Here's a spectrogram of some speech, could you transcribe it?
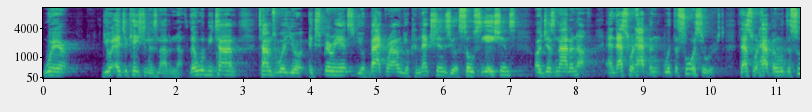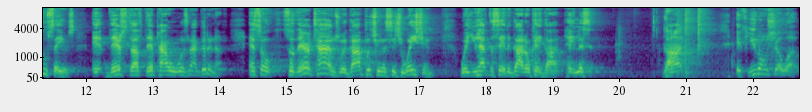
where your education is not enough. There will be time, times where your experience, your background, your connections, your associations are just not enough. And that's what happened with the sorcerers. That's what happened with the soothsayers. It, their stuff, their power was not good enough. And so, so there are times where God puts you in a situation where you have to say to God, okay, God, hey, listen, God, if you don't show up,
